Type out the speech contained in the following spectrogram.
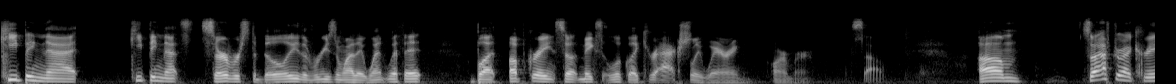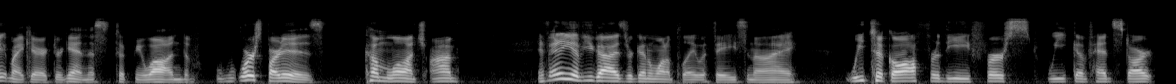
keeping that keeping that server stability. The reason why they went with it but upgrading so it makes it look like you're actually wearing armor. So, um, so after I create my character again, this took me a while, and the worst part is, come launch, I'm. If any of you guys are going to want to play with Ace and I, we took off for the first week of Head Start.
